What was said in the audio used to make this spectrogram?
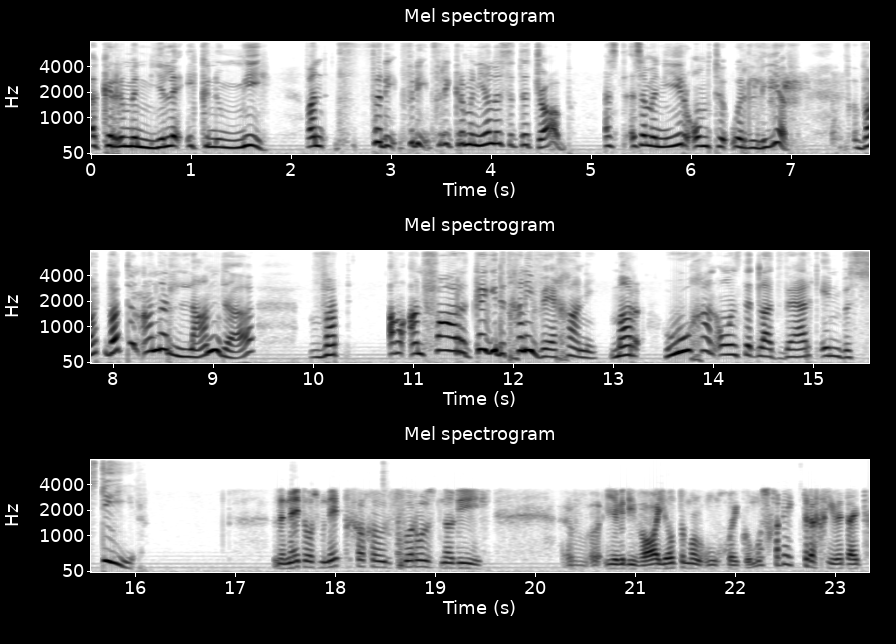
'n kriminele ekonomie. Want vir die vir die vir die kriminele is dit 'n job. Is is 'n manier om te oorleef. Wat wat doen ander lande wat al aanvaar dit? Kyk, dit gaan nie weggaan nie, maar hoe gaan ons dit laat werk en bestuur? Lenet, ons moet net gou-gou voor ons nou die jy weet die waar heeltemal omgooi. Kom ons gaan net terug, jy weet hy het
